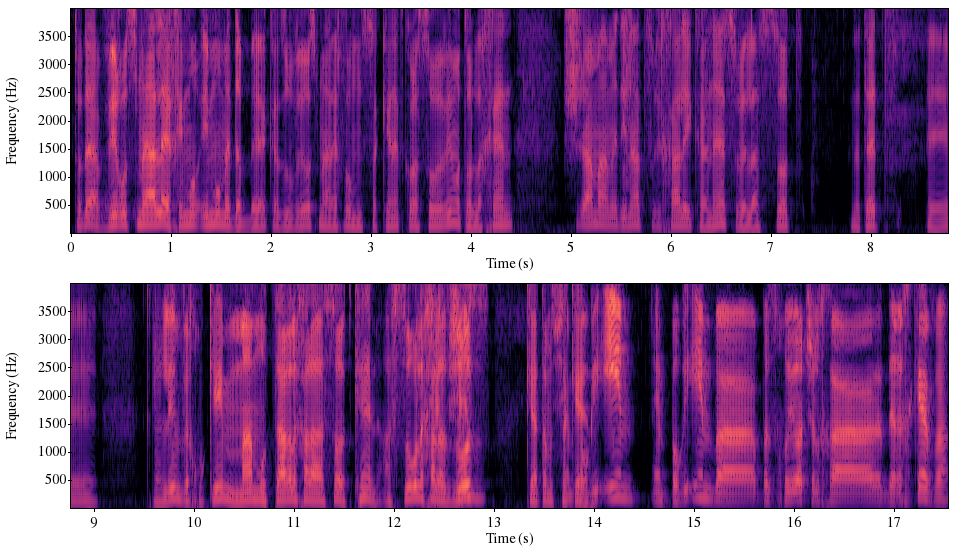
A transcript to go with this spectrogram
אתה יודע, וירוס מהלך. אם הוא, אם הוא מדבק, אז הוא וירוס מהלך והוא מסכן את כל הסובבים אותו. לכן, שם המדינה צריכה להיכנס ולעשות, לתת אה, כללים וחוקים מה מותר לך לעשות. כן, אסור לך ש- לזוז, כי אתה הם מסכן. פוגעים, הם פוגעים בזכויות שלך דרך קבע,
